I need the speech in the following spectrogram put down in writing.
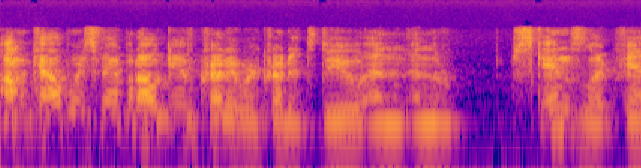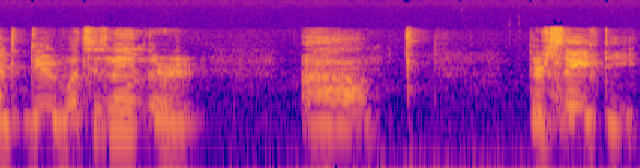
I'm a Cowboys fan, but I'll give credit where credit's due. And and the Skins look fantastic. Dude, what's his name? Their uh, their safety.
